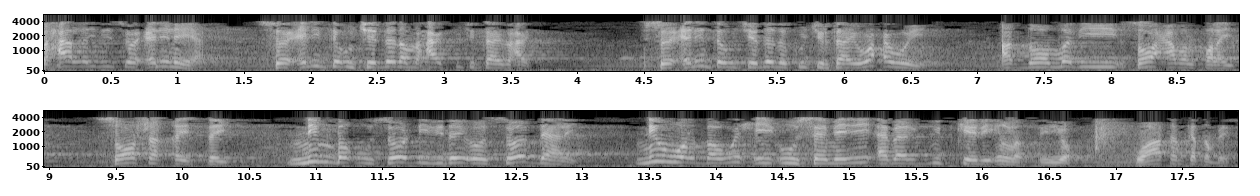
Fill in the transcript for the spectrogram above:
maxaa laydin soo celinaya? Soo celinta ujeeddada maxaa ku jirtaay maxay? Soo celinta ujeeddada ku jirtaay waxa weeye addoommadii soo camalfalay soo shaqaystay ninba uu soo dhididay oo soo daalay nin walba wixii uu sameeyey abaalgudkeedii in la siiyo. Waa ka dambaysa.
